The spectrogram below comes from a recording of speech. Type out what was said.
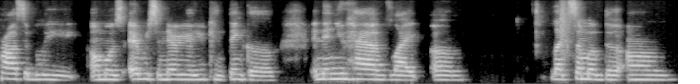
possibly almost every scenario you can think of. And then you have like um, like some of the um,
